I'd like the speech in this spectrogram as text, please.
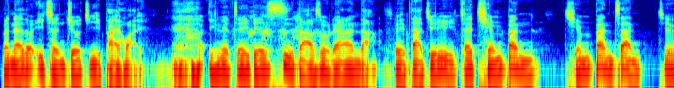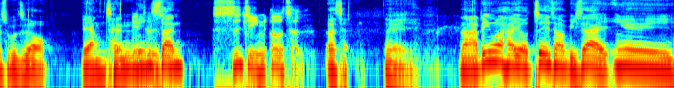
本来都一成九几徘徊，因为这一天四打数两安打，所以打击率在前半前半战结束之后两成零三，石井二成二成。对，那另外还有这一场比赛，因为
